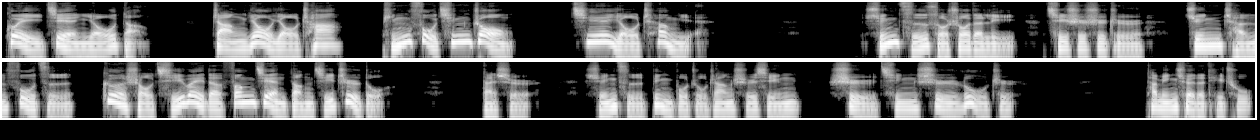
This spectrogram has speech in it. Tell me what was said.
贵贱有等，长幼有差，贫富轻重，皆有称也。荀子所说的礼，其实是指君臣父子各守其位的封建等级制度，但是。荀子并不主张实行世卿世禄制，他明确的提出：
